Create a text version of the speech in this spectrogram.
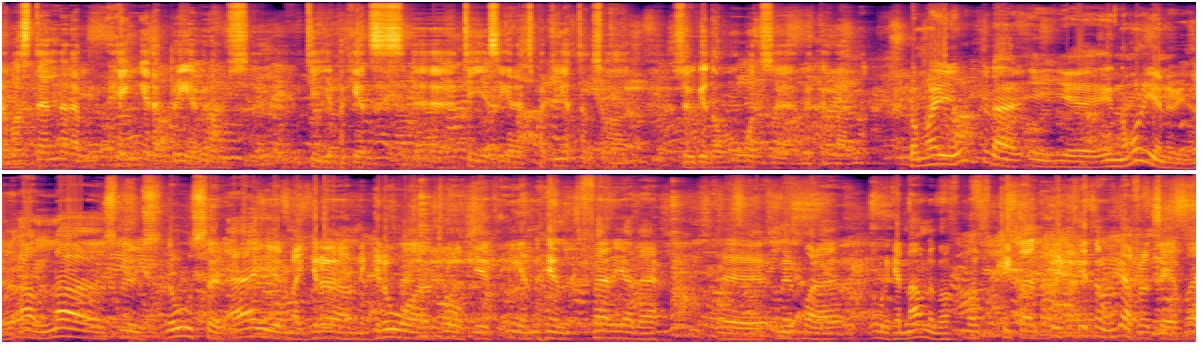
när man ställer den, hänger den bredvid de tio 10 pakets, eh, tio cigarettspaketen så suger de åt sig mycket av värmen. de har ju gjort det där i, eh, i Norge nu ju. Alla snusdoser är ju de här gröngrå, tråkigt enhetsfärgade eh, med bara olika namn. Man, man tittar riktigt noga för att se vad,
